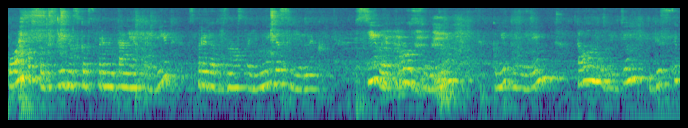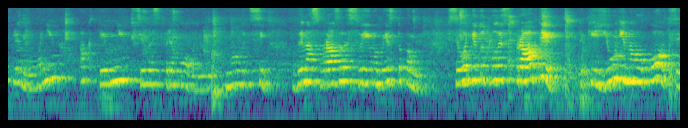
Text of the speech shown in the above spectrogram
конкурсу дослідницько-експериментальних робіт з природознавства юний дослідник. Всі ви розумні, кмітливі, талановиті, дисципліновані, активні, цілеспрямовані. Молодці! Ви нас вразили своїми виступами. Сьогодні тут були справді такі юні науковці.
